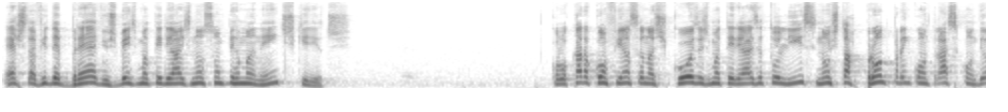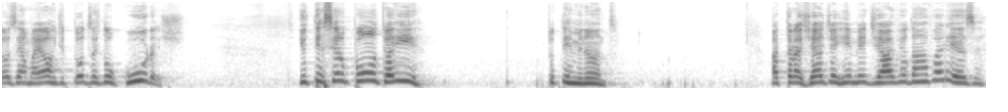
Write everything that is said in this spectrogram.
Esta vida é breve, os bens materiais não são permanentes, queridos. Colocar a confiança nas coisas materiais é tolice. Não estar pronto para encontrar-se com Deus é a maior de todas as loucuras. E o terceiro ponto aí, estou terminando. A tragédia irremediável da avareza.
